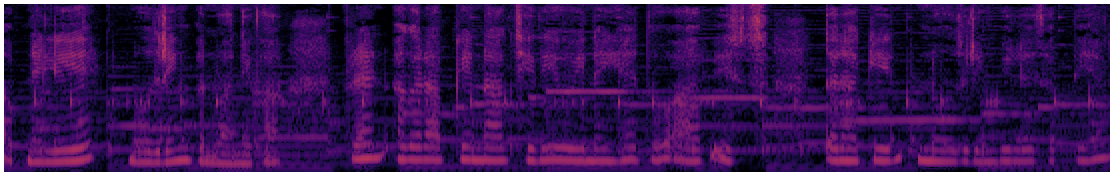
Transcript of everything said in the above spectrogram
अपने लिए नोज़ रिंग बनवाने का। फ्रेंड अगर आपके नाक छिदी हुई नहीं है तो आप इस तरह की नोज़ रिंग भी ले सकती हैं।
